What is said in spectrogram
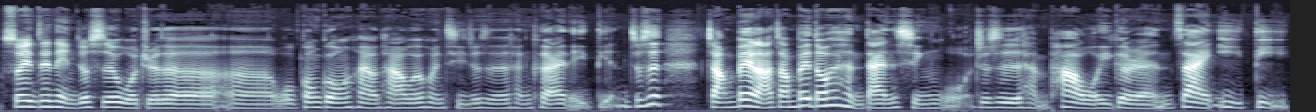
所以这点就是我觉得，呃，我公公还有他未婚妻就是很可爱的一点，就是长辈啦，长辈都会很担心我，就是很怕我一个人在异地，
